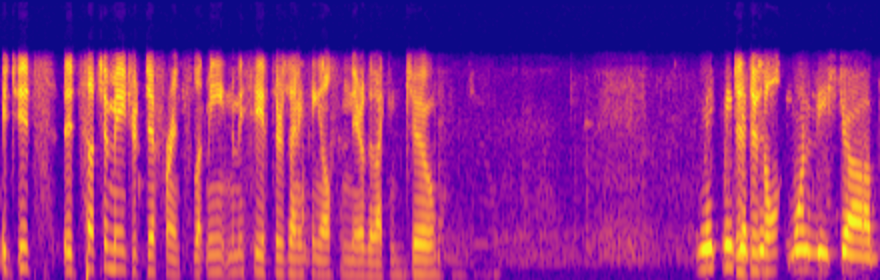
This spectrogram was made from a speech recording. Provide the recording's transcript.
It, it's it's such a major difference. Let me let me see if there's anything else in there that I can do. Make me get there's this, al- one of these jobs.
